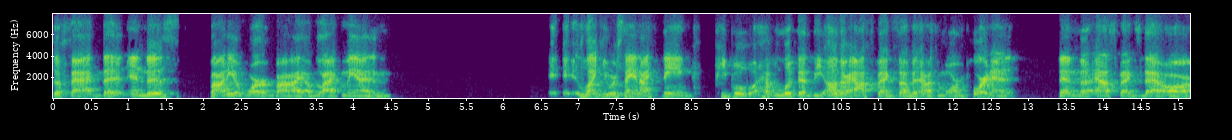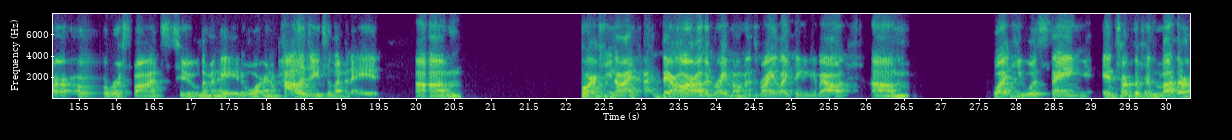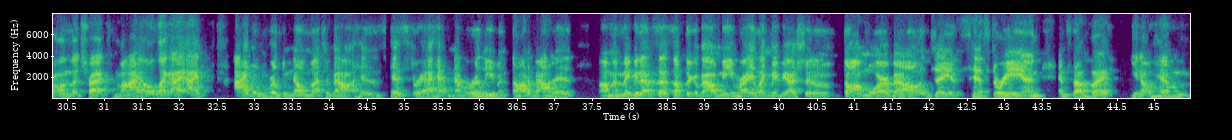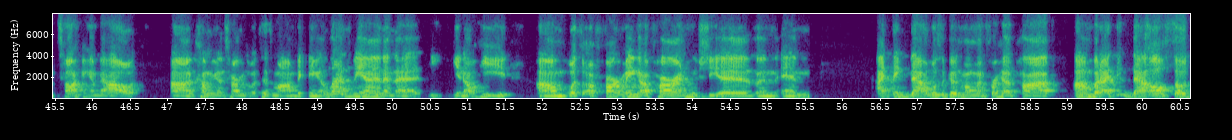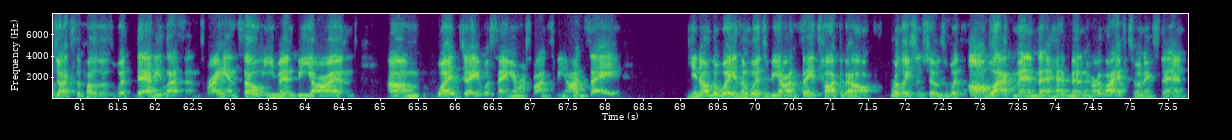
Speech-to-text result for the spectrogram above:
the fact that in this body of work by a black man like you were saying, I think people have looked at the other aspects of it as more important than the aspects that are a response to Lemonade or an apology to Lemonade. Um, course, you know, I, I, there are other great moments, right? Like thinking about um, what he was saying in terms of his mother on the track Smile. Like I, I I didn't really know much about his history. I had never really even thought about it. Um, and maybe that says something about me, right? Like maybe I should have thought more about Jay's history and and stuff. But you know, him talking about uh, coming in terms with his mom being a lesbian and that you know he um, was affirming of her and who she is, and and I think that was a good moment for hip hop. Um, but I think that also juxtaposes with daddy lessons, right? And so even beyond um, what Jay was saying in response to Beyonce, you know, the ways in which Beyonce talked about relationships with all black men that had been in her life to an extent,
